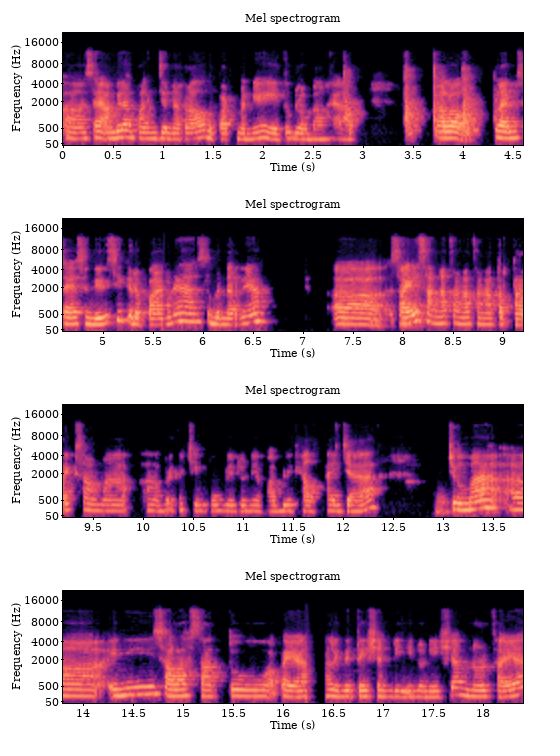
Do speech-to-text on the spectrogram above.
uh, saya ambil yang paling general departemennya yaitu global health. Kalau plan saya sendiri sih ke depannya sebenarnya uh, saya sangat sangat sangat tertarik sama uh, berkecimpung di dunia public health aja. Cuma uh, ini salah satu apa ya limitation di Indonesia menurut saya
